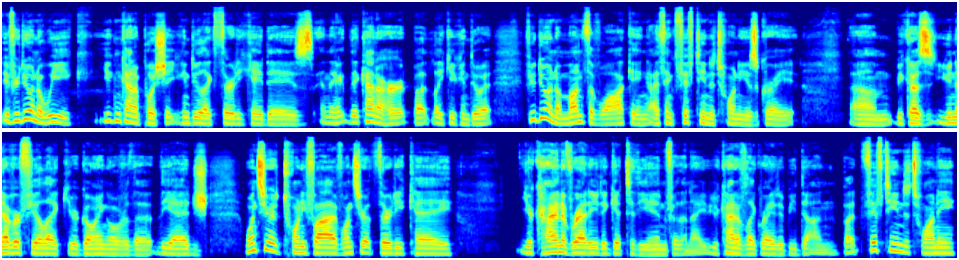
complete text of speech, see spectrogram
if you're doing a week, you can kind of push it. You can do like 30k days, and they they kind of hurt, but like you can do it. If you're doing a month of walking, I think 15 to 20 is great. Um, because you never feel like you're going over the the edge. Once you're at 25, once you're at 30k, you're kind of ready to get to the end for the night. You're kind of like ready to be done. But 15 to 20,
